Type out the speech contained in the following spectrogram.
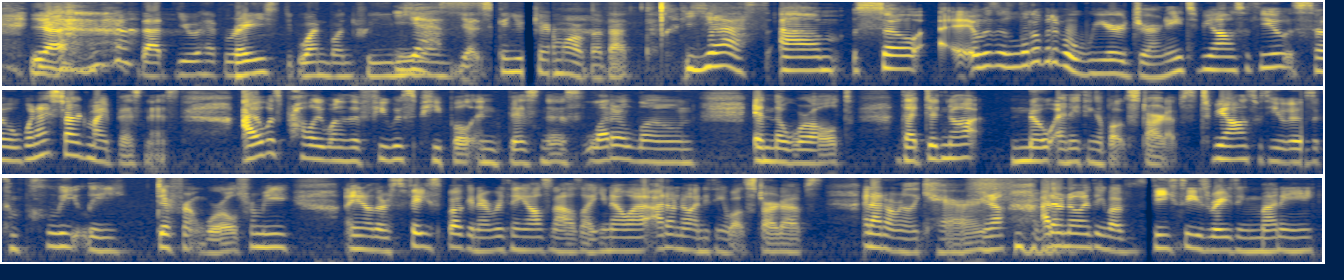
yeah, that you have raised 1.3 million. Yes. Yes. Can you share more about that? Yes. Um, so it was a little bit of a weird journey, to be honest with you. So when I started my business, I was probably one of the fewest people in business, let alone in the world, that did not know anything about startups. To be honest with you, it was a completely different world for me. You know, there's Facebook and everything else, and I was like, you know what? I don't know anything about startups, and I don't really care. You know, I don't know anything about VCs raising money,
